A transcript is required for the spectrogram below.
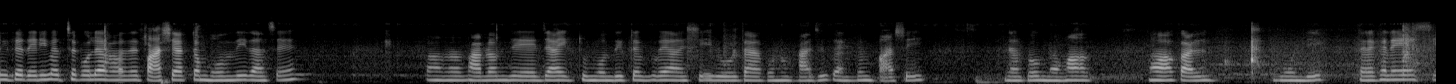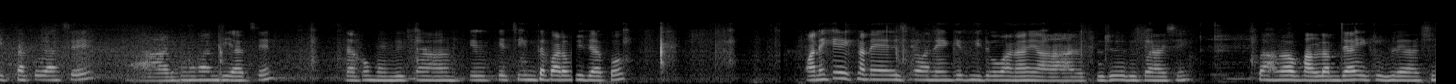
দিতে দেরি হচ্ছে বলে আমাদের পাশে একটা মন্দির আছে। তো আমরা ভাবলাম যে যাই একটু মন্দিরটা ঘুরে আসি। রোলটা এখনও ভাজুক একদম পাশেই। দেখো মহা, মহাকাল মন্দির। তো এখানে শিব ঠাকুর আছে আর হনুমানজি আছে। দেখো মন্দিরটা কে চিনতে পারো কি দেখো? অনেকে এখানে এসে অনেকে ভিডিও বানায় আর পুজো দিতে আসে। তো আমরা ভাবলাম যাই একটু ঘুরে আসি।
